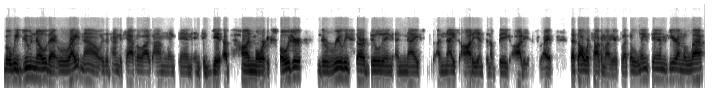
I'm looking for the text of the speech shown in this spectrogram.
but we do know that right now is a time to capitalize on LinkedIn and to get a ton more exposure and to really start building a nice a nice audience and a big audience, right? That's all we're talking about here. So that's a LinkedIn here on the left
